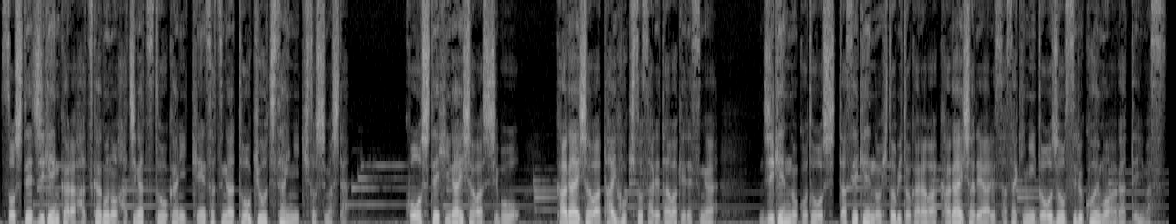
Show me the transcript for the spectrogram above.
そして事件から20日後の8月10日に検察が東京地裁に起訴しました。こうして被害者は死亡、加害者は逮捕起訴されたわけですが、事件のことを知った世間の人々からは加害者である佐々木に同情する声も上がっています。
